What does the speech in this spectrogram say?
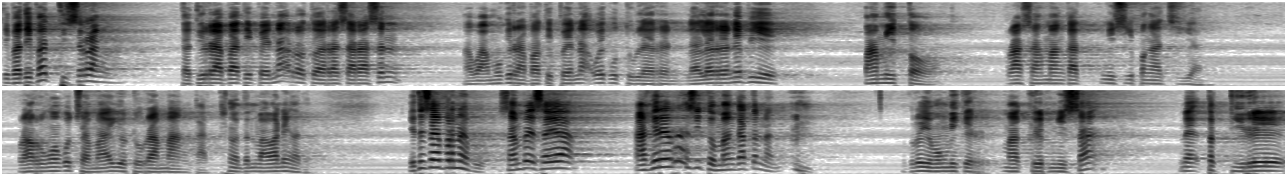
Tiba-tiba diserang. Dadi rapati penak rada rasa-rasen awakmu ki rapati penak kowe kudu leren. Lah lerene piye? Pamito. Rasa mangkat ngisi pengajian. Ora rungokku jamaah ya ora mangkat. Ngoten mawon ngoten itu saya pernah bu, sampai saya akhirnya ras itu mangkat tenan. Kalau yang mau mikir maghrib ngisa, nek tekdire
